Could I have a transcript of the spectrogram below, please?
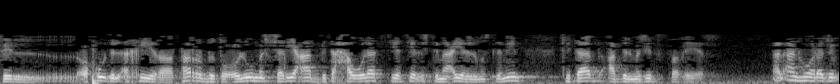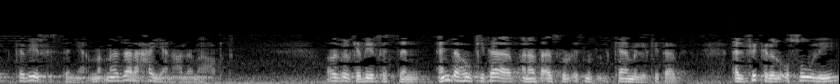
في العقود الأخيرة تربط علوم الشريعة بتحولات السياسية الاجتماعية للمسلمين. كتاب عبد المجيد الصغير. الآن هو رجل كبير في السن يعني ما زال حيا على ما أعتقد. رجل كبير في السن. عنده كتاب أنا سأذكر الاسم الكامل الكتاب الفكر الأصولي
